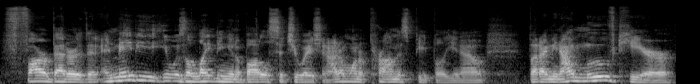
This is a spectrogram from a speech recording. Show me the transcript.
far better than, and maybe it was a lightning in a bottle situation. I don't want to promise people, you know, but I mean, I moved here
